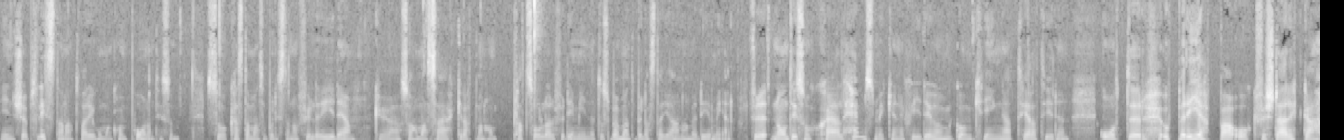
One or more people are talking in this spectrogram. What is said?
matinköpslistan. Att varje gång man kommer på någonting så, så kastar man sig på listan och fyller i det. Och eh, så har man säkrat, man har en platshållare för det minnet och så behöver man inte belasta hjärnan med det mer. För någonting som stjäl hemskt mycket energi det är att gå omkring att hela tiden återupprepa och förstärka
